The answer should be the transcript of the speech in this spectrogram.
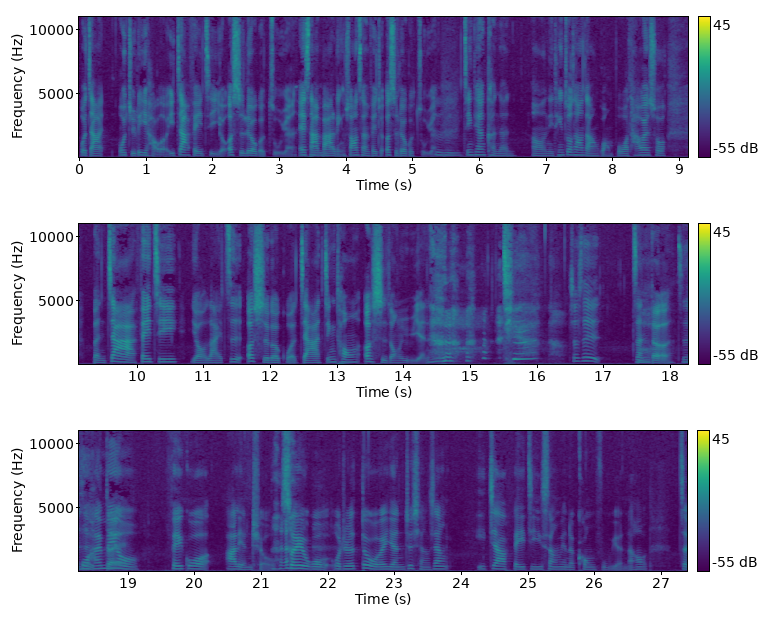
我讲我举例好了，一架飞机有二十六个组员，A 三八零双层飞机二十六个组员。嗯、今天可能，嗯、呃，你听座舱长广播，他会说，本架飞机有来自二十个国家，精通二十种语言。天哪，就是真的，哦我还没有飞过阿联酋，所以我我觉得对我而言，就想象一架飞机上面的空服员，然后整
